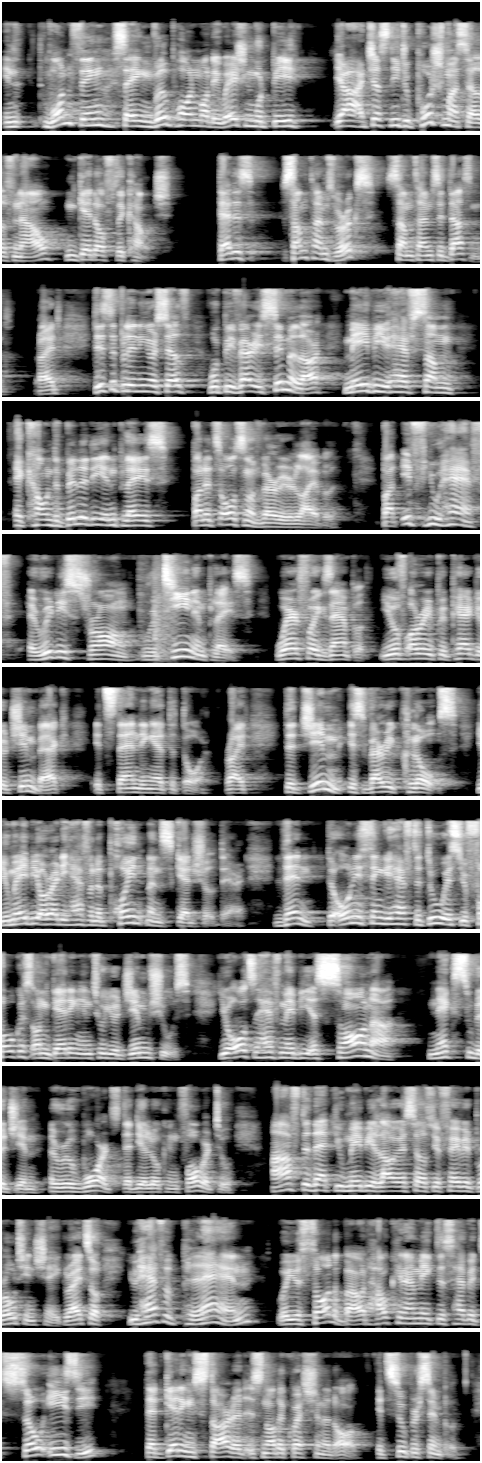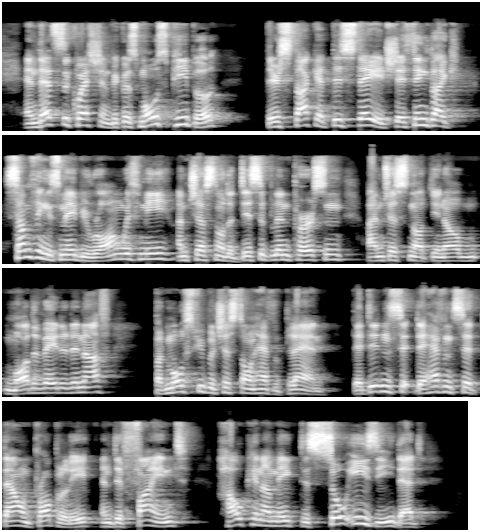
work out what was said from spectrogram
In one thing, saying willpower and motivation would be yeah, I just need to push myself now and get off the couch. That is sometimes works, sometimes it doesn't, right? Disciplining yourself would be very similar. Maybe you have some accountability in place, but it's also not very reliable. But if you have a really strong routine in place, where, for example, you've already prepared your gym bag, it's standing at the door, right? The gym is very close. You maybe already have an appointment scheduled there. Then the only thing you have to do is you focus on getting into your gym shoes. You also have maybe a sauna next to the gym, a reward that you're looking forward to. After that, you maybe allow yourself your favorite protein shake, right? So you have a plan where you thought about how can I make this habit so easy that getting started is not a question at all. It's super simple. And that's the question because most people, they're stuck at this stage. They think like, something is maybe wrong with me. I'm just not a disciplined person. I'm just not, you know, motivated enough. But most people just don't have a plan. They didn't sit, they haven't sat down properly and defined how can I make this so easy that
